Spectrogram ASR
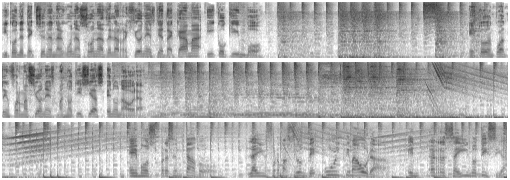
y con detección en algunas zonas de las regiones de Atacama y Coquimbo. Es todo en cuanto a informaciones, más noticias en una hora. Hemos presentado la información de última hora en RCI Noticias.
